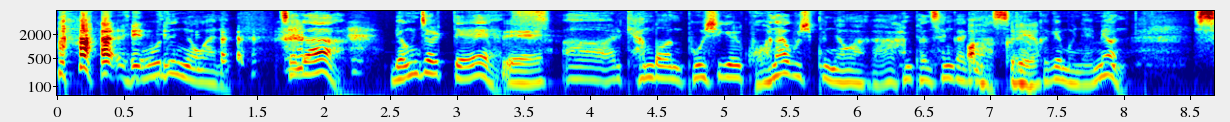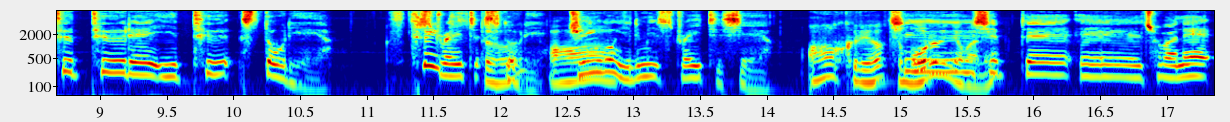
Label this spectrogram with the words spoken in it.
네. 모든 영화는 제가 명절 때 네. 어, 이렇게 한번 보시길 권하고 싶은 영화가 한 편 생각이 아, 났어요. 그래요? 그게 뭐냐면 스트레이트 스토리예요. 스트레이트 스토리. 아. 주인공 이름이 스트레이트 씨예요. 아 그래요? 저 모르는 영화네. 70대 초반에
